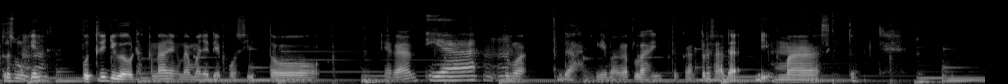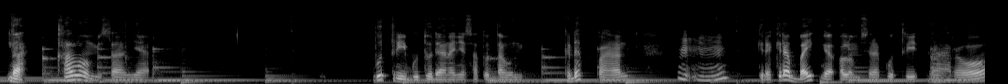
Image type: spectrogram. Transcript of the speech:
Terus mungkin. Putri juga udah kenal yang namanya deposito ya kan? Iya. mah udah ini banget lah itu kan. Terus ada di emas gitu. Nah kalau misalnya Putri butuh dananya satu tahun ke depan kira-kira baik nggak kalau misalnya Putri naro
